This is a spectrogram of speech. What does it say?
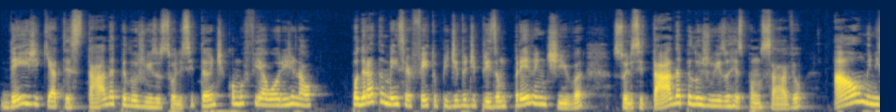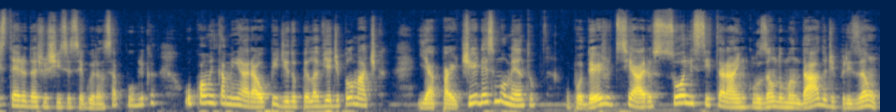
desde que atestada pelo juízo solicitante como fiel ao original. Poderá também ser feito o pedido de prisão preventiva, solicitada pelo juízo responsável ao Ministério da Justiça e Segurança Pública, o qual encaminhará o pedido pela via diplomática. E a partir desse momento, o Poder Judiciário solicitará a inclusão do mandado de prisão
